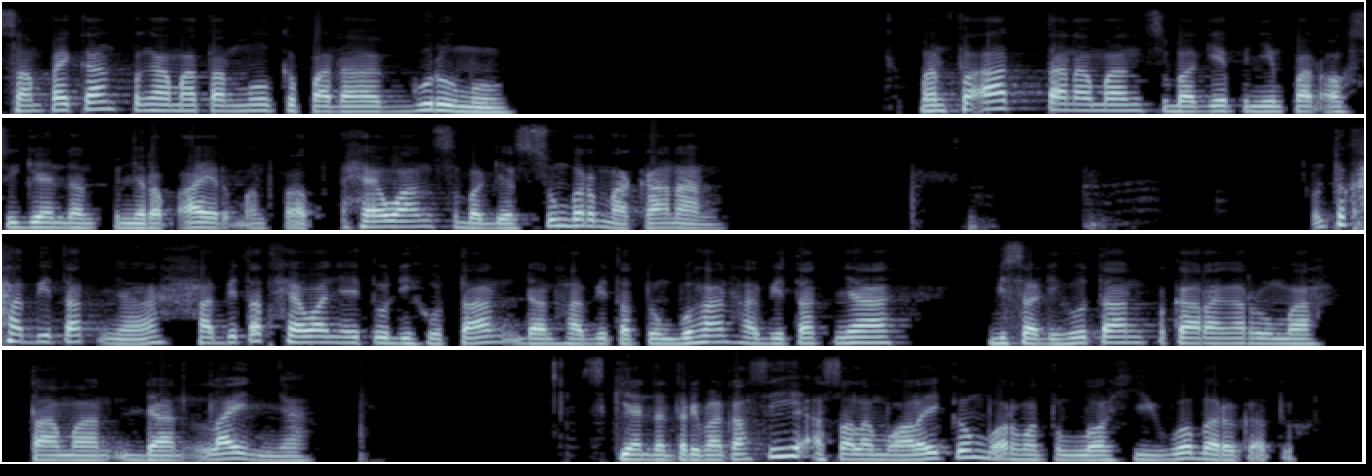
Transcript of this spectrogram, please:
Sampaikan pengamatanmu kepada gurumu. Manfaat tanaman sebagai penyimpan oksigen dan penyerap air. Manfaat hewan sebagai sumber makanan. Untuk habitatnya, habitat hewannya itu di hutan dan habitat tumbuhan habitatnya bisa di hutan, pekarangan rumah, taman, dan lainnya. Sekian dan terima kasih. Assalamualaikum warahmatullahi wabarakatuh.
